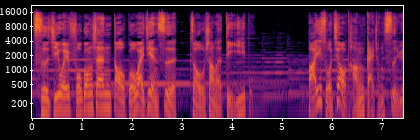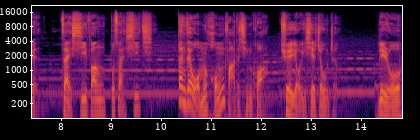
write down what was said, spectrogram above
此即为佛光山到国外建寺走上了第一步。把一所教堂改成寺院，在西方不算稀奇，但在我们弘法的情况却有一些周折。例如，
